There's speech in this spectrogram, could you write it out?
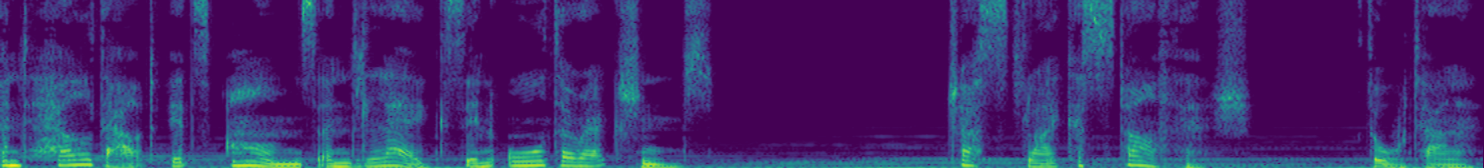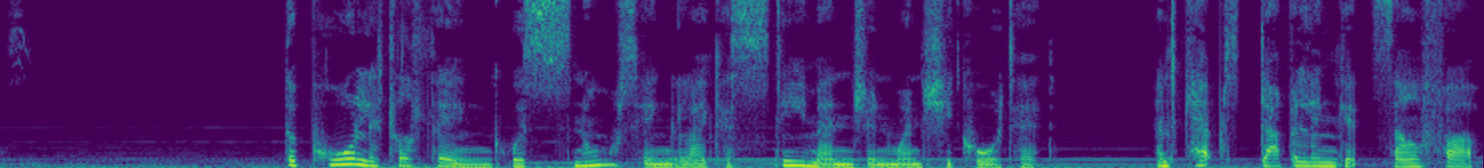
and held out its arms and legs in all directions. Just like a starfish, thought Alice. The poor little thing was snorting like a steam engine when she caught it, and kept doubling itself up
